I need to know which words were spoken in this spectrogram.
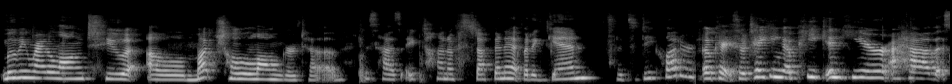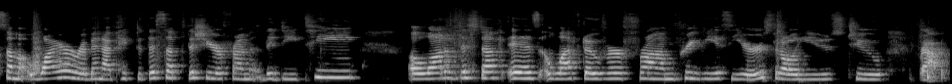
Moving right along to a much longer tub. This has a ton of stuff in it, but again, it's decluttered. Okay, so taking a peek in here, I have some wire ribbon. I picked this up this year from the DT. A lot of this stuff is leftover from previous years that I'll use to wrap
